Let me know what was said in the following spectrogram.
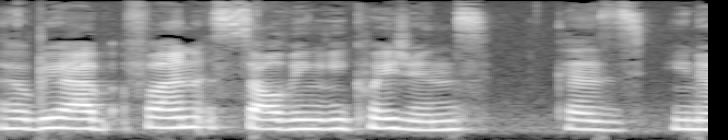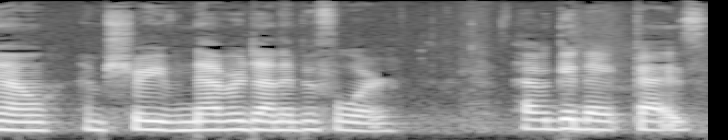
I hope you have fun solving equations because, you know, I'm sure you've never done it before. Have a good day, guys.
